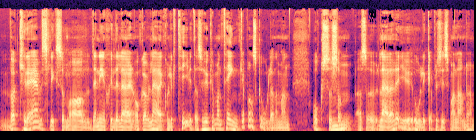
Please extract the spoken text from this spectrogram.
Vad krävs liksom av den enskilde läraren och av lärarkollektivet? Alltså hur kan man tänka på en skola när man också mm. som, alltså lärare är ju olika precis som alla andra.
